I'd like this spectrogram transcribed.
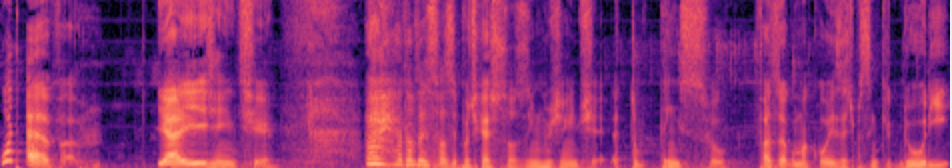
Whatever. E aí, gente. Ai, é tão tenso fazer podcast sozinho, gente. É tão tenso fazer alguma coisa, tipo assim, que dure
